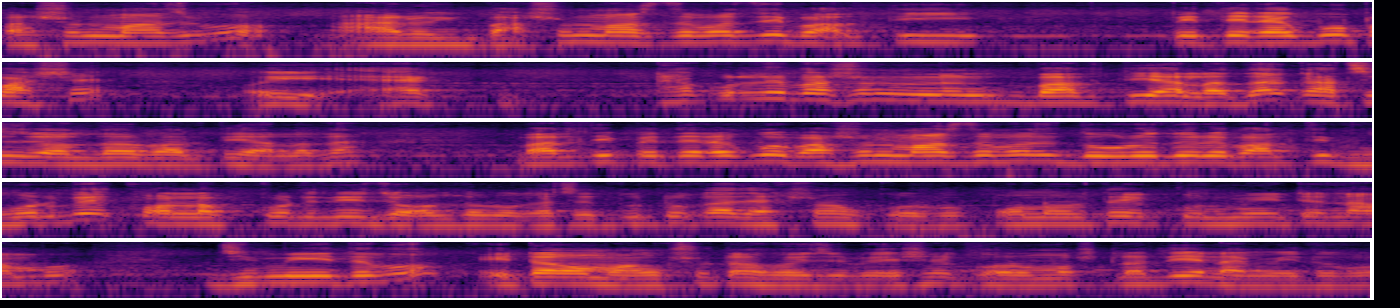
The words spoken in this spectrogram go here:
বাসন মাজবো আর ওই বাসন মাজতে মাজতে বালতি পেতে রাখব পাশে। ওই এক ঠাকুরের বাসন বালতি আলাদা, গাছে জল দেওয়ার বালতি আলাদা। বালতি পেতে রাখব, বাসন মাজতে মাজতে দৌড়ে দৌড়ে বালতি ভরবে কলপ করে দিয়ে জল দেবো গাছে। দুটো কাজ একসঙ্গে করব। পনেরো থেকে কুড়ি মিনিটে নামবো, ঝিমিয়ে দেবো, এটাও মাংসটা হয়ে যাবে। এসে গরম মশলা দিয়ে নামিয়ে দেবো।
